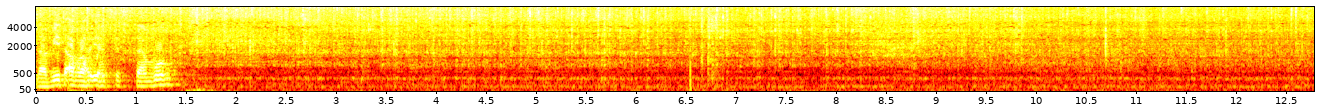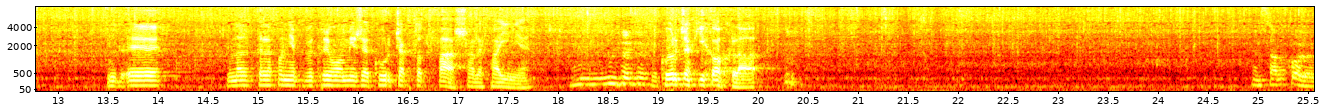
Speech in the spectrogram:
Dawid, awaria systemu. Yy, na telefonie wykryło mi, że kurczak to twarz, ale fajnie. Kurczak i chochla. Ten sam kolor.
